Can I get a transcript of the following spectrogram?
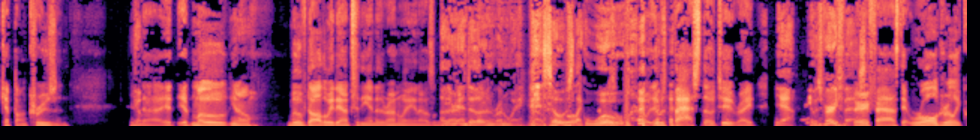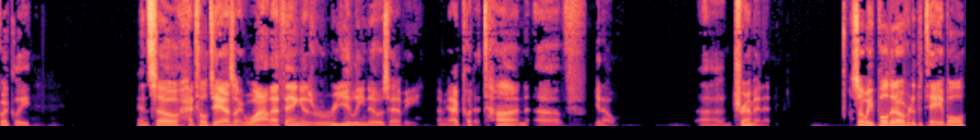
kept on cruising and yep. uh, it it mowed, you know, moved all the way down to the end of the runway, and I was like, other end of the runway. so it was like, whoa! it, was, it was fast though, too, right? Yeah, it was very fast, very fast. It rolled really quickly, and so I told Jay, I was like, wow, that thing is really nose heavy. I mean, I put a ton of you know uh, trim in it. So we pulled it over to the table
